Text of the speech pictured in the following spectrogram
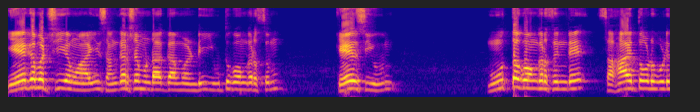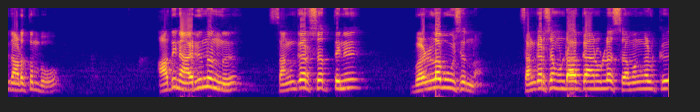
ഏകപക്ഷീയമായി സംഘർഷമുണ്ടാക്കാൻ വേണ്ടി യൂത്ത് കോൺഗ്രസും കെ എസ് യുവും മൂത്ത കോൺഗ്രസിന്റെ സഹായത്തോടു കൂടി നടത്തുമ്പോൾ അതിനരുന്ന് സംഘർഷത്തിന് വെള്ളപൂശുന്ന സംഘർഷമുണ്ടാക്കാനുള്ള ശ്രമങ്ങൾക്ക്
